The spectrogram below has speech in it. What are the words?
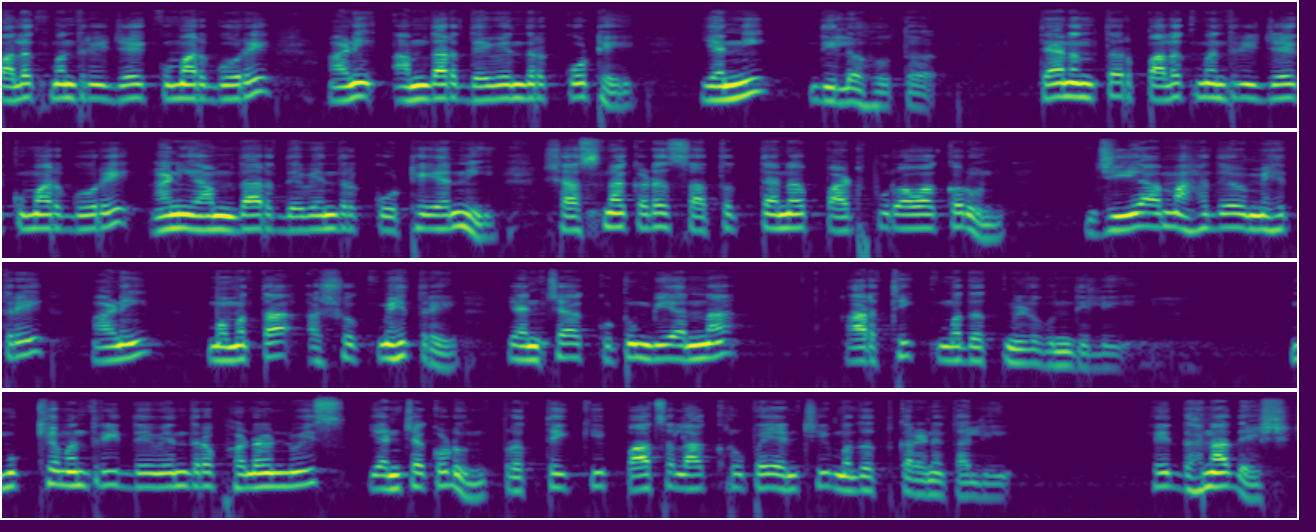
पालकमंत्री जयकुमार गोरे आणि आमदार देवेंद्र कोठे यांनी दिलं होतं. त्यानंतर पालकमंत्री जयकुमार गोरे आणि आमदार देवेंद्र कोठे यांनी शासनाकडं सातत्यानं पाठपुरावा करून जिया महादेव मेहत्रे आणि ममता अशोक मेहत्रे यांच्या कुटुंबियांना आर्थिक मदत मिळवून दिली. मुख्यमंत्री देवेंद्र फडणवीस यांच्याकडून प्रत्येकी पाच लाख रुपयांची मदत करण्यात आली. हे धनादेश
